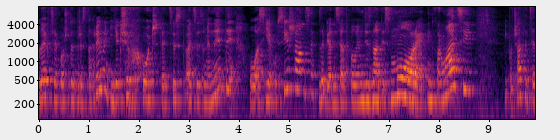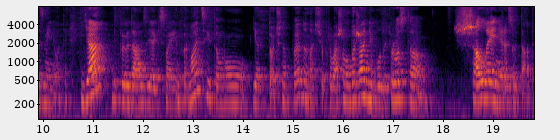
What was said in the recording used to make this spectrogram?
Лекція коштує 300 гривень, і якщо ви хочете цю ситуацію змінити, у вас є усі шанси за 50 хвилин дізнатись море інформації і почати це змінювати. Я відповідаю за якість моєї інформації, тому я точно впевнена, що при вашому бажанні будуть просто шалені результати.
